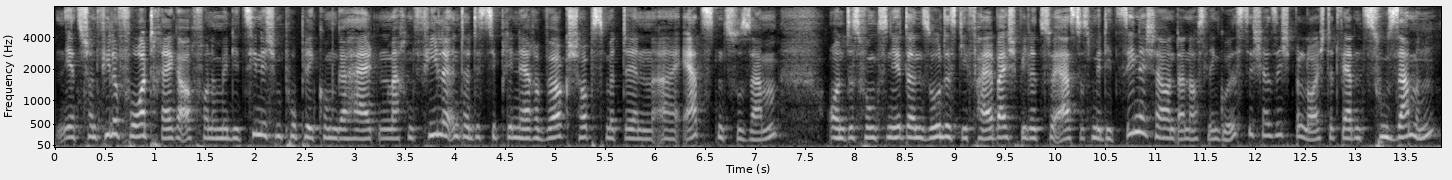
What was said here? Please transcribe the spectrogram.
jetzt schon viele Vorträge auch von einem medizinischen Publikum gehalten, machen viele interdisziplinäre Workshops mit den äh, Ärzten zusammen. Und es funktioniert dann so, dass die Fallbeispiele zuerst aus medizinischer und dann aus linguistischer Sicht beleuchtet werden, zusammen.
